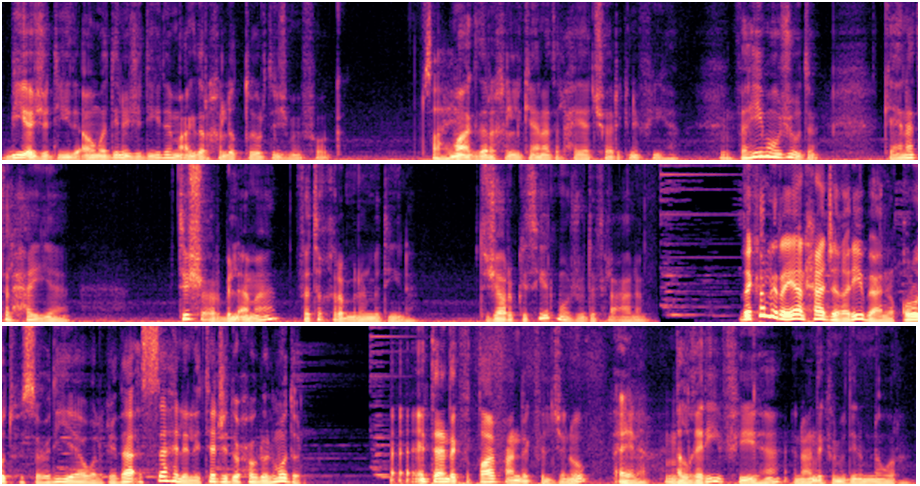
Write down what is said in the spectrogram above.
بيئة جديدة أو مدينة جديدة ما أقدر أخلي الطيور تجي من فوق. صحيح. ما أقدر أخلي الكائنات الحية تشاركني فيها. م. فهي موجودة. الكائنات الحية تشعر بالأمان فتقرب من المدينة. تجارب كثير موجودة في العالم. ذكر لي ريان حاجة غريبة عن القرود في السعودية والغذاء السهل اللي تجده حول المدن. أنت عندك في الطائف وعندك في الجنوب. أي نعم. الغريب فيها إنه عندك في المدينة المنورة.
